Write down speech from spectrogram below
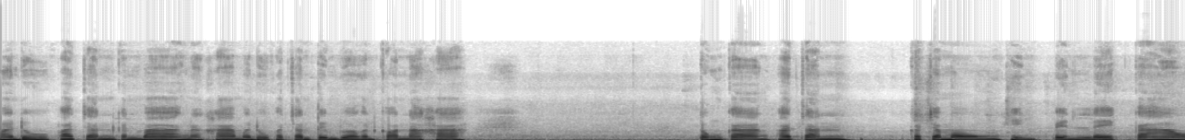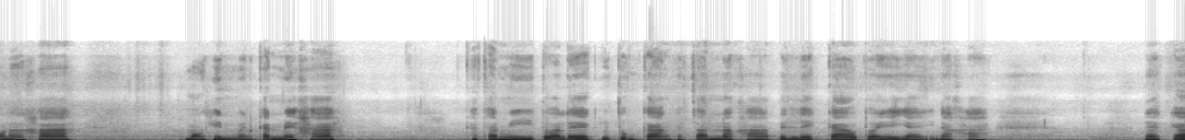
มาดูพระจันทร์กันบ้างนะคะ มาดูพระจันทร์เต็มดวงกันก่อนนะคะ ตรงกลางพระจันทร์ ก็จะมองเห็นเป็นเลขเก้านะคะ มองเห็นเหมือนกันไหมคะ ก็จะมีตัวเลขอยู่ตรงกลางพระจันทร์นะคะ เป็นเลขเก้าตัวใหญ่ ๆ นะคะ แล้วก็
